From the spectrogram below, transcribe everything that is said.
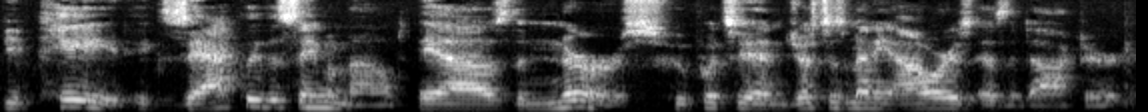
be paid exactly the same amount as the nurse who puts in just as many hours as the doctor?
